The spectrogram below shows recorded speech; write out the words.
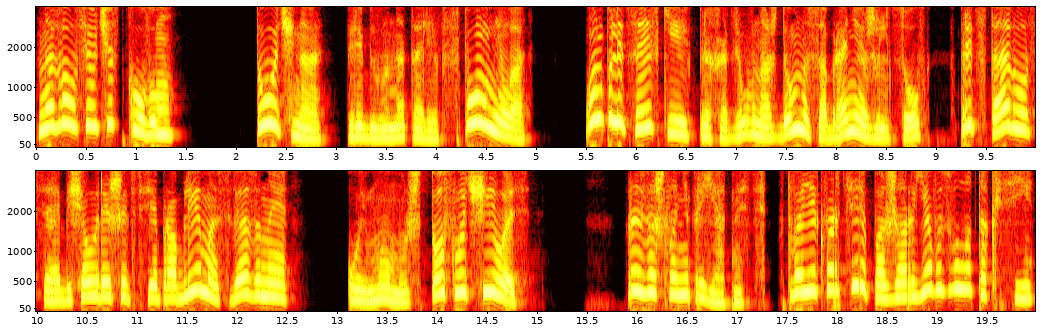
назвался участковым. «Точно!» — перебила Наталья. «Вспомнила! Он полицейский, приходил в наш дом на собрание жильцов, представился, обещал решить все проблемы, связанные... Ой, мама, что случилось?» «Произошла неприятность. В твоей квартире пожар, я вызвала такси»,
